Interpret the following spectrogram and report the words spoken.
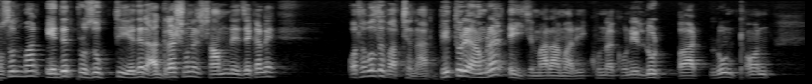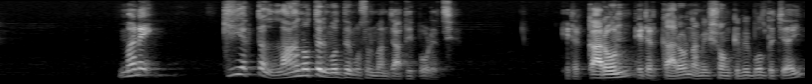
মুসলমান এদের প্রযুক্তি, এদের আগ্রাসনের সামনে যেখানে কথা বলতে পারছে না, আর ভিতরে আমরা এই যে মারামারি, খুনাখুনি, লুটপাট, লুণ্ঠন মানে কি একটা লানতের মধ্যে মুসলমান জাতি পড়েছে। এটার কারণ এটার কারণ আমি সংক্ষেপে বলতে চাই।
